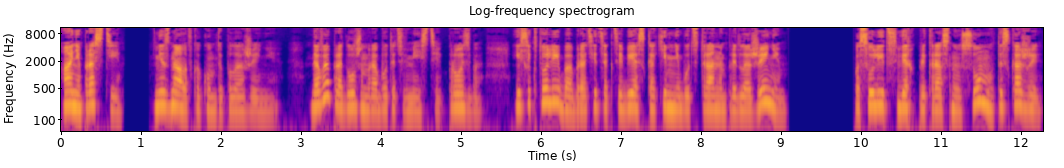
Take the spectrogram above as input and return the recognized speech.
«Аня, прости, не знала, в каком ты положении. Давай продолжим работать вместе. Просьба. Если кто-либо обратится к тебе с каким-нибудь странным предложением, посулит сверхпрекрасную сумму, ты скажи,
